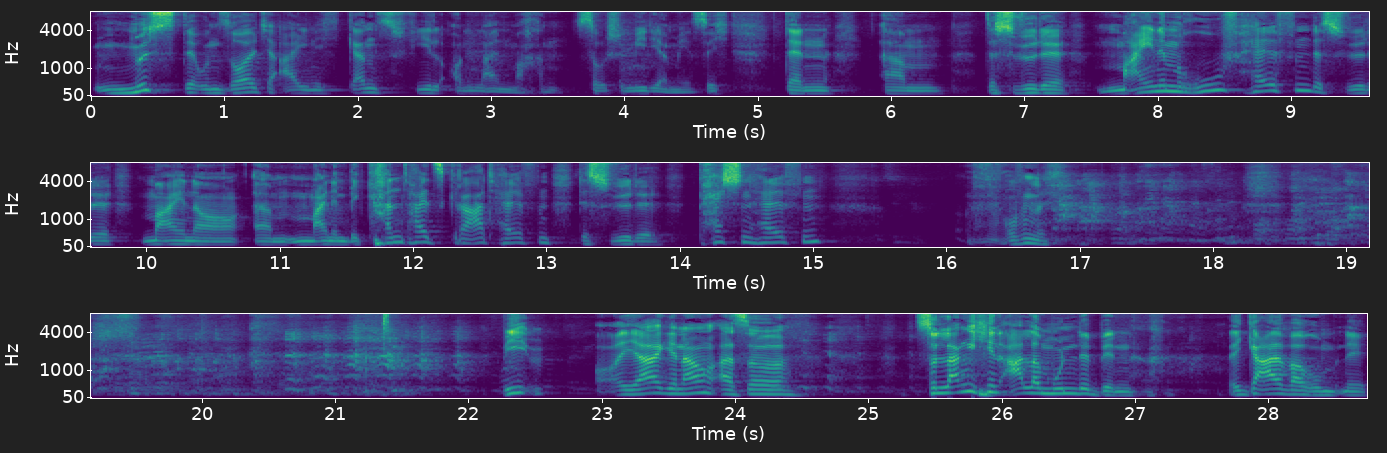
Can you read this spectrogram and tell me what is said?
müsste und sollte eigentlich ganz viel online machen, Social Media mäßig, denn ähm, das würde meinem Ruf helfen, das würde meiner, ähm, meinem Bekanntheitsgrad helfen, das würde Passion helfen. Hoffentlich. Wie, ja, genau, also, solange ich in aller Munde bin, egal warum, nee.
